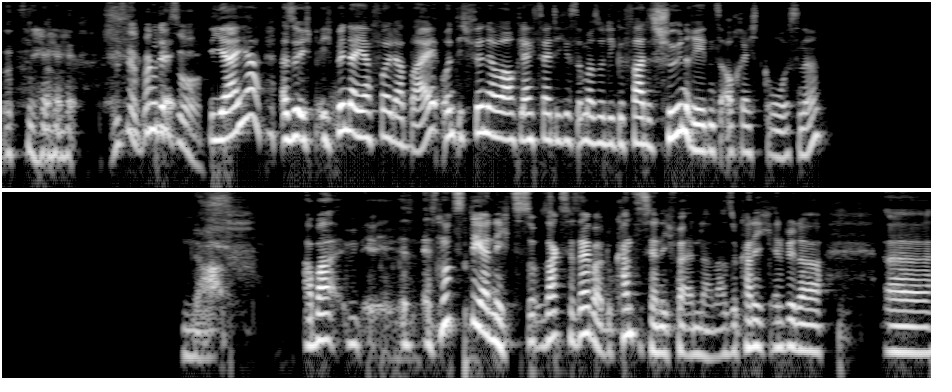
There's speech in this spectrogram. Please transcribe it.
das ist ja wirklich Gut, äh, so. Ja, ja. Also ich, ich bin da ja voll dabei und ich finde aber auch gleichzeitig ist immer so die Gefahr des Schönredens auch recht groß, ne? Ja, aber es, es nutzt dir ja nichts. Du sagst ja selber, du kannst es ja nicht verändern. Also kann ich entweder äh,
